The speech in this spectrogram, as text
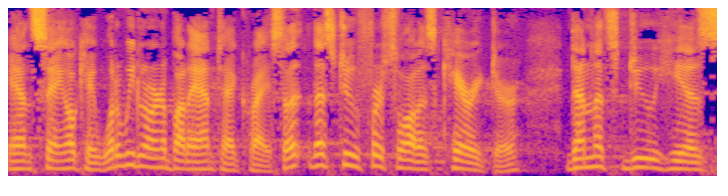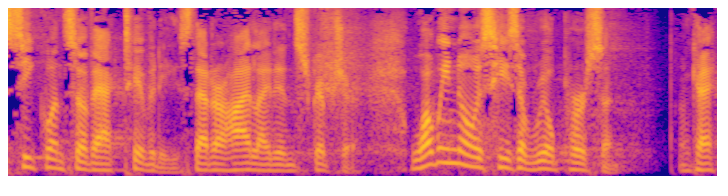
and saying, okay, what do we learn about Antichrist? Let's do, first of all, his character. Then let's do his sequence of activities that are highlighted in Scripture. What we know is he's a real person. Okay?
